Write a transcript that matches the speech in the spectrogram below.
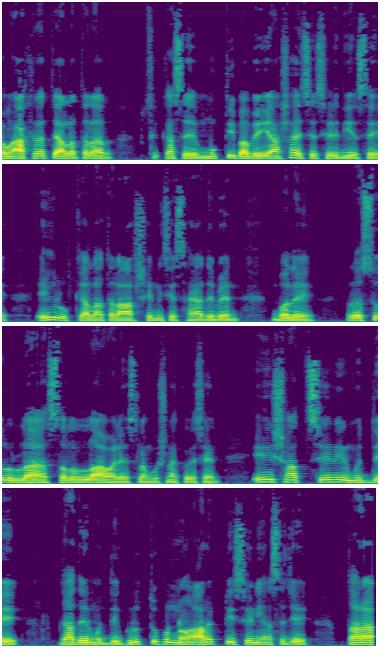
এবং আখরাতে আল্লাহ তালার কাছে মুক্তি পাবে এই আশায় সে ছেড়ে দিয়েছে। এই লোককে আল্লাহ তালা সে নিচে ছায়া দেবেন বলে রসুল্লাহ সাল্লাহ আলিয়া ঘোষণা করেছেন। এই সাত শ্রেণির মধ্যে যাদের মধ্যে গুরুত্বপূর্ণ আরেকটি শ্রেণি আছে যে তারা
